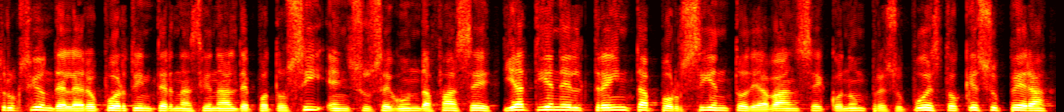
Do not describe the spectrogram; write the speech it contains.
construcción del Aeropuerto Internacional de Potosí en su segunda fase ya tiene el 30% de avance con un presupuesto que supera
